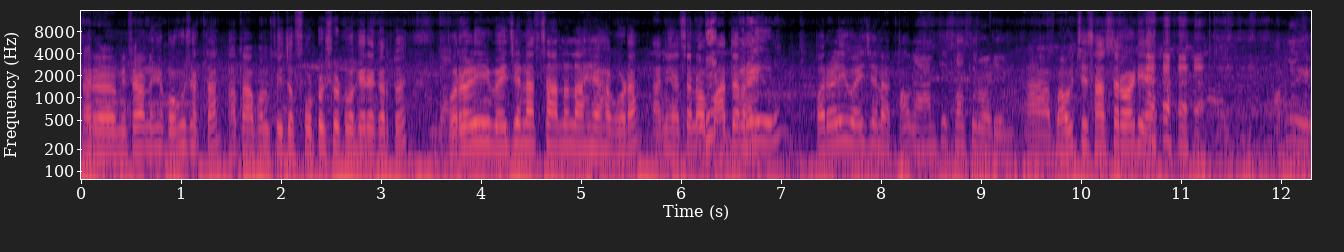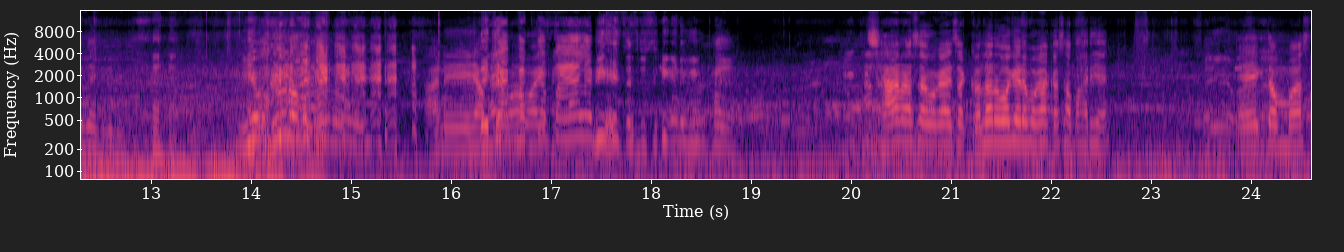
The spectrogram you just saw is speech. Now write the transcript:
तर मित्रांनो हे बघू शकता. आता आपण तिथं फोटोशूट वगैरे करतोय परळी वैजनाथचा आलेला आहे हा घोडा. आणि याचं नाव बादल आहे. परळी वैजनाथ. आमची सासरवाडी हा भाऊची सासरवाडी आहे. आणि हे. पायाला घ्यायचं दुसरीकडे छान असं बघा याचा कलर वगैरे बघा कसा भारी आहे. एकदम मस्त.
